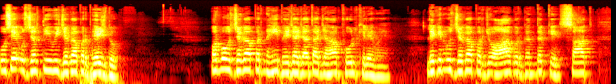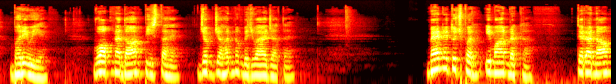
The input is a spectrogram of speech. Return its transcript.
اسے اس جلتی ہوئی جگہ پر بھیج دو۔ اور وہ اس جگہ پر نہیں بھیجا جاتا جہاں پھول کھلے ہوئے ہیں، لیکن اس جگہ پر جو آگ اور گندک کے ساتھ بھری ہوئی ہے، وہ اپنا دان پیستا ہے جب جہنم بھجوایا جاتا ہے۔ میں نے تجھ پر ایمان رکھا، تیرا نام،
